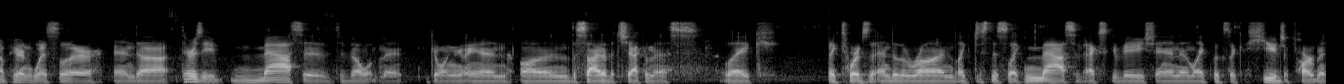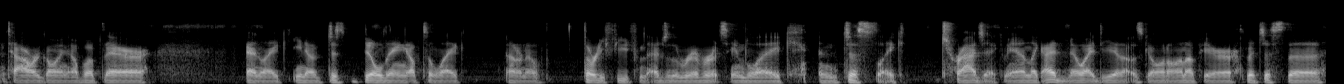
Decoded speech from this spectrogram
up here in Whistler, and uh, there's a massive development going in on the side of the Cheakamus, like like towards the end of the run, like just this like massive excavation, and like looks like a huge apartment tower going up up there, and like you know just building up to like I don't know 30 feet from the edge of the river. It seemed like, and just like tragic, man. Like I had no idea that was going on up here, but just the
